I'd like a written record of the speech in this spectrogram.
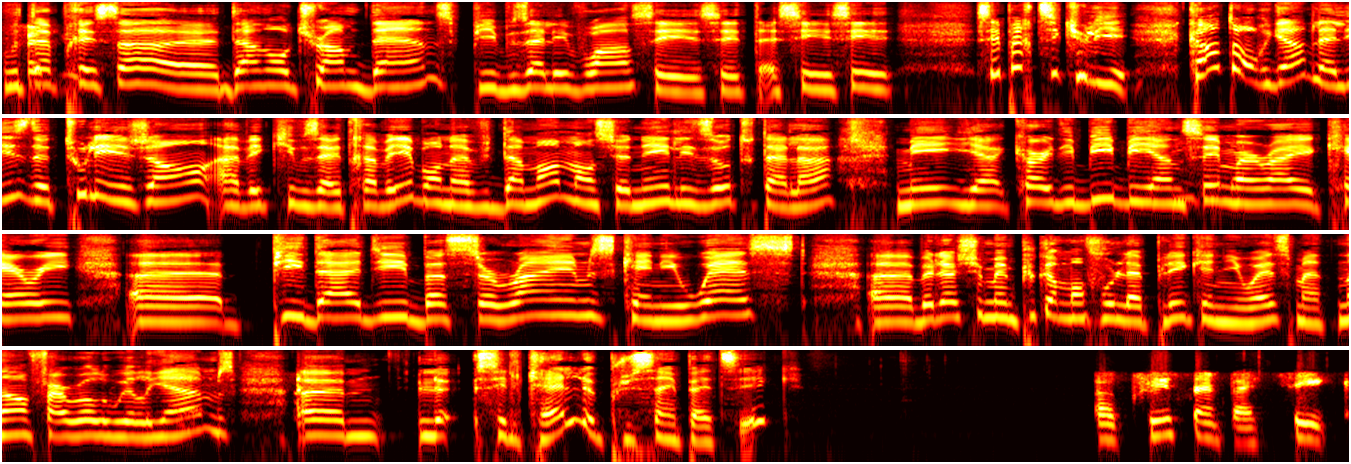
vous taperez ça, Donald Trump dance, puis vous allez voir, c'est c'est c'est c'est particulier. Quand on regarde la liste de tous les gens avec qui vous avez travaillé. Bon, on a évidemment mentionné les autres tout à l'heure, mais il y a Cardi B, Beyoncé, Mariah Carey, euh, P. Daddy, Buster Rhymes, Kanye West. Euh, ben là, je sais même plus comment faut l'appeler, Kanye West maintenant. Pharrell Williams. Euh, c'est lequel le plus sympathique? Ah, plus sympathique.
